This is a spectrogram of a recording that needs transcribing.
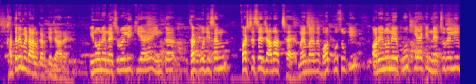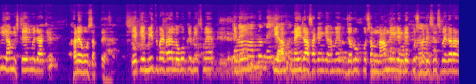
खतरे में डाल करके जा रहे हैं। इन्होंने नेचुरली किया है इनका थर्ड पोजीशन फ़र्स्ट से ज़्यादा अच्छा है। मैं मैं मैं बहुत खुश हूँ कि और इन्होंने प्रूव किया है कि नेचुरली भी हम स्टेज में जाके खड़े हो सकते हैं। एक ये मिथ बैठा है लोगों के बीच में कि नहीं नहीं कि हम नहीं जा सकेंगे हमें ज़रूर कुछ हम नाम नहीं लेंगे कुछ मेडिसिन वगैरह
